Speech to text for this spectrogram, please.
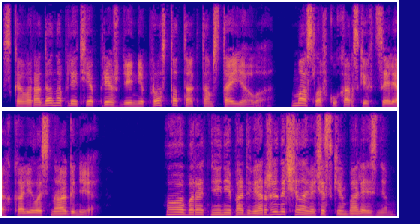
Сковорода на плите прежде не просто так там стояла. Масло в кухарских целях калилось на огне. «Оборотни не подвержены человеческим болезням.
